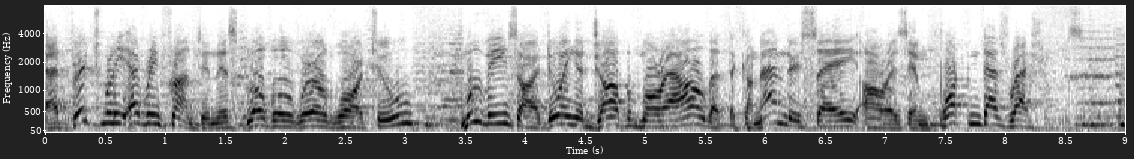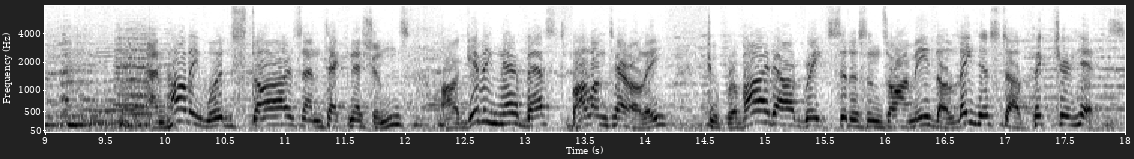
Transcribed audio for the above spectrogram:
At virtually every front in this global World War II, movies are doing a job of morale that the commanders say are as important as rations. And Hollywood stars and technicians are giving their best voluntarily to provide our great citizens' army the latest of picture hits.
